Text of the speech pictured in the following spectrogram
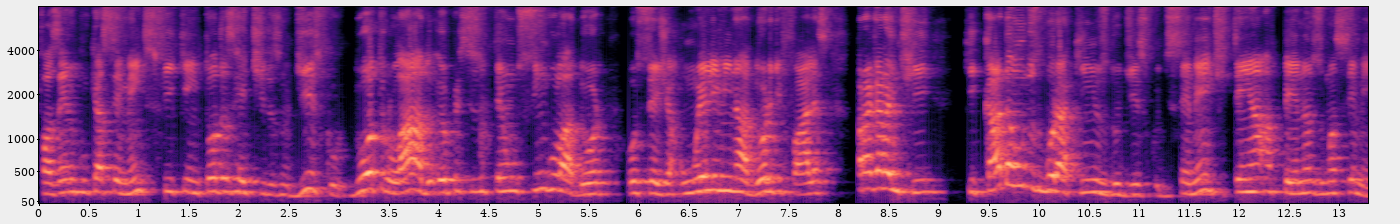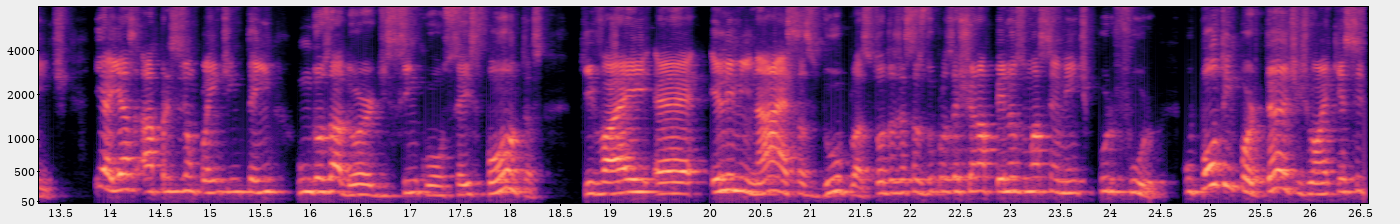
fazendo com que as sementes fiquem todas retidas no disco, do outro lado eu preciso ter um singulador, ou seja, um eliminador de falhas para garantir que cada um dos buraquinhos do disco de semente tenha apenas uma semente. E aí a, a Precision Planting tem um dosador de cinco ou seis pontas que vai é, eliminar essas duplas, todas essas duplas, deixando apenas uma semente por furo. O ponto importante, João, é que esse,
